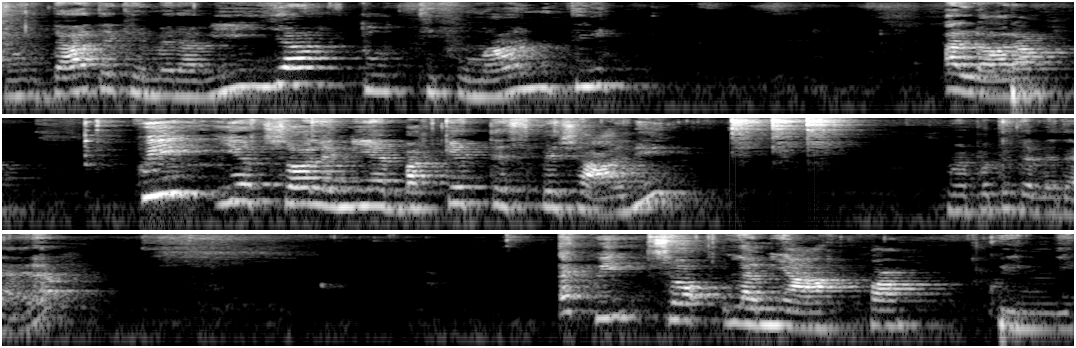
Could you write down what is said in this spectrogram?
Guardate che meraviglia, tutti fumanti. Allora, qui io ho le mie bacchette speciali, come potete vedere. E qui ho la mia acqua, quindi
